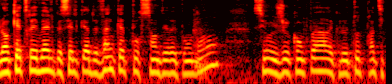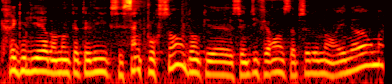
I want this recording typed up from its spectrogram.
L'enquête révèle que c'est le cas de 24% des répondants. Si je compare avec le taux de pratique régulière dans le monde catholique, c'est 5%, donc euh, c'est une différence absolument énorme.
